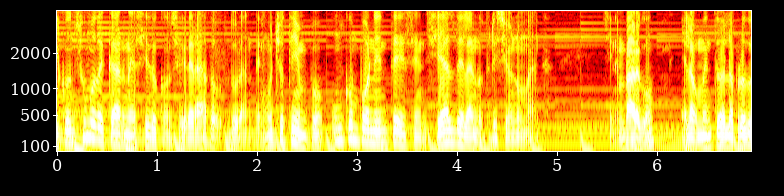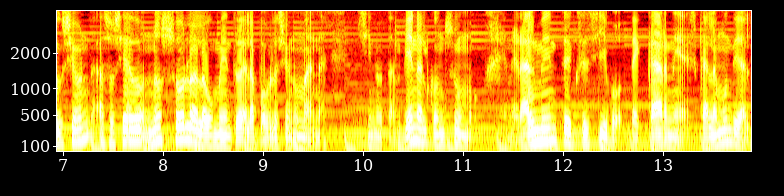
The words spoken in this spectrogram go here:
El consumo de carne ha sido considerado durante mucho tiempo un componente esencial de la nutrición humana. Sin embargo, el aumento de la producción, asociado no solo al aumento de la población humana, sino también al consumo generalmente excesivo de carne a escala mundial,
